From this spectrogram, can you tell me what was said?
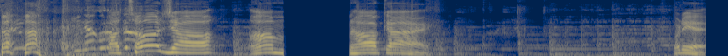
I told y'all I'm Hawkeye. Where they at?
